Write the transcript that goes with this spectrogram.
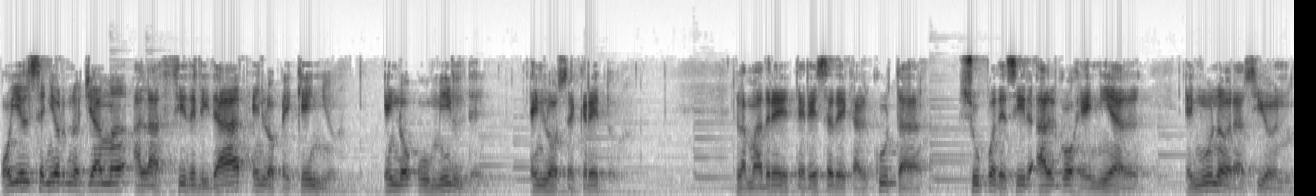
Hoy el Señor nos llama a la fidelidad en lo pequeño, en lo humilde, en lo secreto. La Madre Teresa de Calcuta supo decir algo genial en una oración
